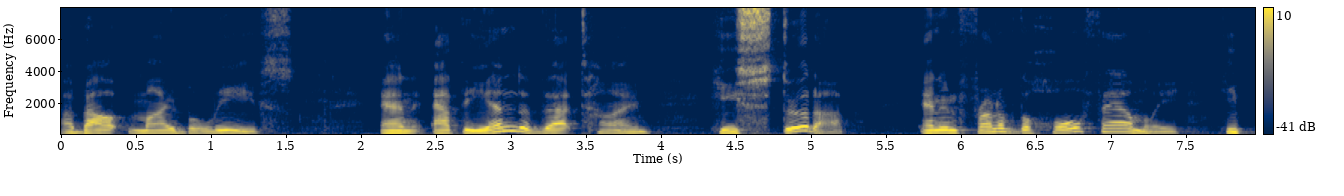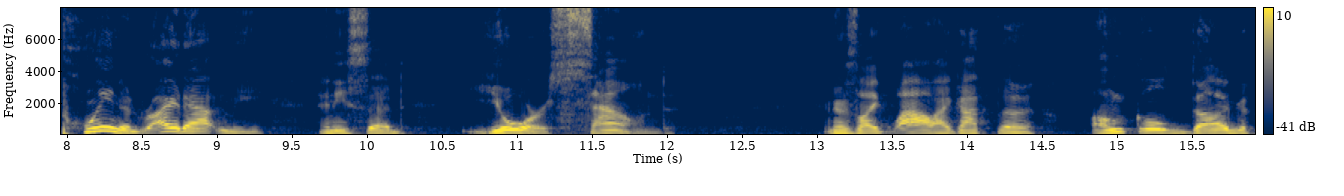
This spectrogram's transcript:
about my beliefs. And at the end of that time, he stood up and in front of the whole family, he pointed right at me and he said, You're sound. And it was like, wow, I got the Uncle Doug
